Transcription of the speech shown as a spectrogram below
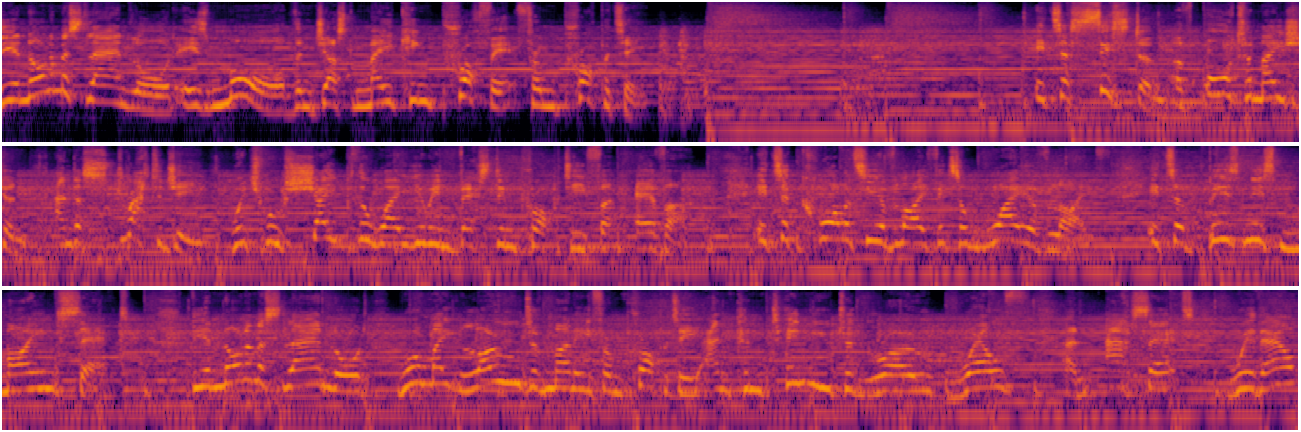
The anonymous landlord is more than just making profit from property. It's a system of automation and a strategy which will shape the way you invest in property forever. It's a quality of life, it's a way of life, it's a business mindset. The anonymous landlord will make loads of money from property and continue to grow wealth and assets without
